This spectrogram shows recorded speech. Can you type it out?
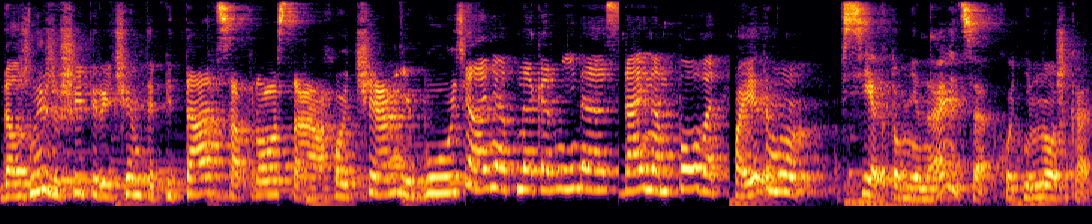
Должны же шиперы чем-то питаться, просто хоть чем-нибудь. Таня, накорми нас, дай нам повод. Поэтому все, кто мне нравится, хоть немножко,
